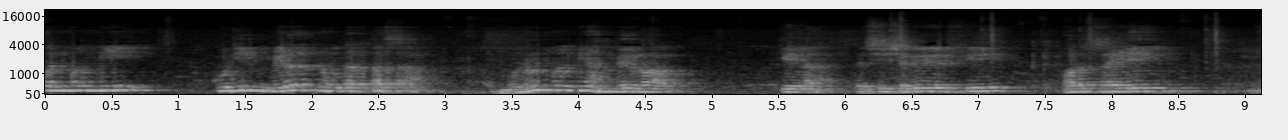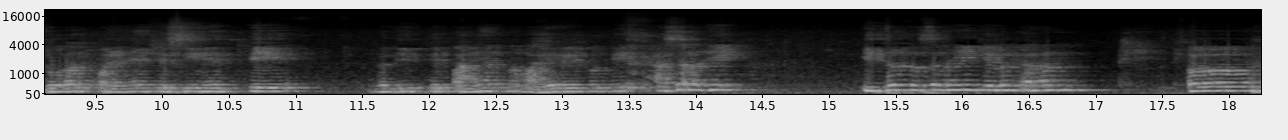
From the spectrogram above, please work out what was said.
पण मग मी कुणी मिळत नव्हता तसा. म्हणून मग मी हंबीरराव केला. तशी शरीरयष्टी हॉर्स रायडिंग जोरात पळण्याचे सीन आहेत ते नदीत ते पाण्यातनं बाहेर येत होते असं म्हणजे इथं तसं नाही केलं कारण अं,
